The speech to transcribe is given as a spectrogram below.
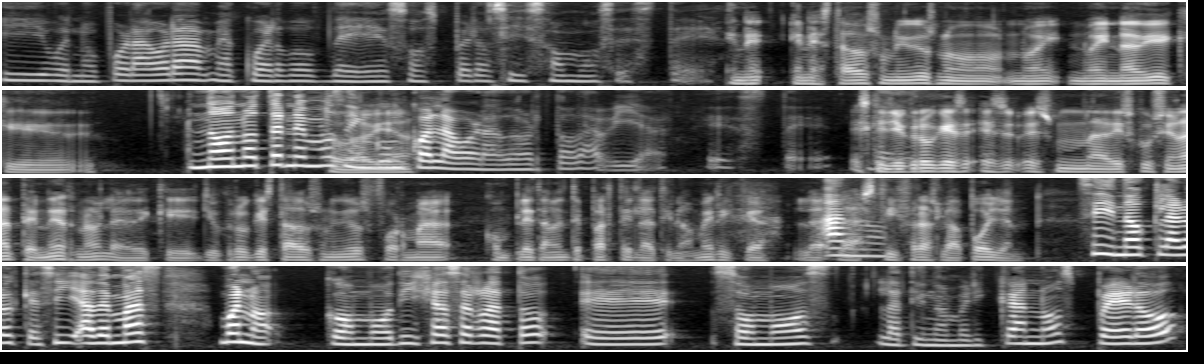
y bueno, por ahora me acuerdo de esos, pero sí somos este. En, en Estados Unidos no, no, hay, no hay nadie que. No, no tenemos ningún colaborador todavía. Este, es que yo creo que es, es, una discusión a tener, ¿no? La de que yo creo que Estados Unidos forma completamente parte de Latinoamérica. Ah, las cifras lo apoyan. Sí, no, claro que sí. Además, bueno, como dije hace rato, eh, somos latinoamericanos, pero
